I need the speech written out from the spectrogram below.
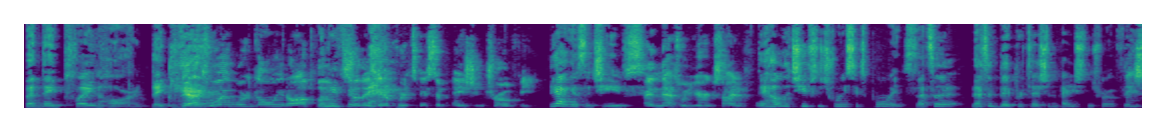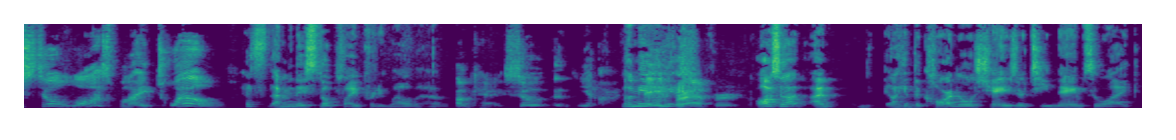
But they played hard. They cared. That's what we're going off of. So they get a participation trophy, Yeah, against the Chiefs. and that's what you're excited for. They held the Chiefs to 26 points. That's a that's a big participation trophy. They still lost by twelve. It's, I mean, they still played pretty well though. Okay, so uh, yeah, Let me, A let me for effort. also I'm like if the Cardinals change their team names to like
